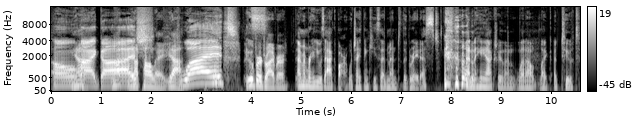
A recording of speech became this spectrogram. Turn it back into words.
Oh Yeah. my Not, gosh. Natale, yeah. What? Uber driver. I remember he was Akbar, which I think he said meant the greatest. and he actually then let out like a toot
